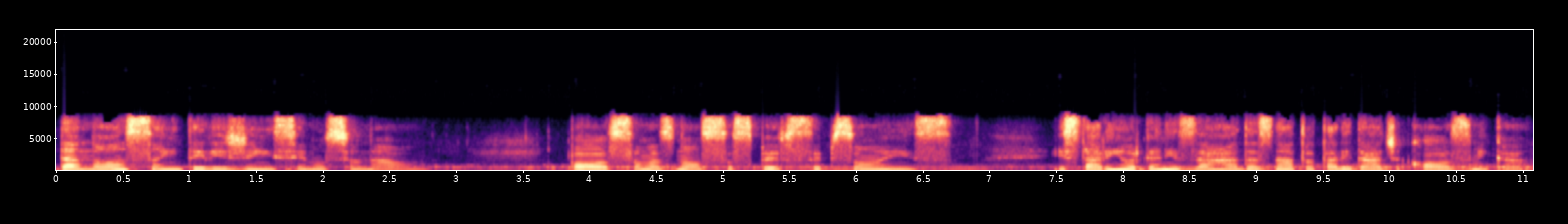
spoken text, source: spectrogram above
da nossa inteligência emocional. Possam as nossas percepções estarem organizadas na totalidade cósmica,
